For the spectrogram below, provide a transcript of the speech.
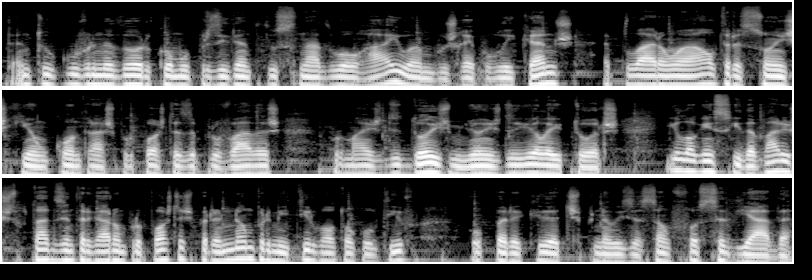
Tanto o governador como o presidente do Senado do Ohio, ambos republicanos, apelaram a alterações que iam contra as propostas aprovadas por mais de 2 milhões de eleitores. E logo em seguida, vários deputados entregaram propostas para não permitir o autocultivo ou para que a despenalização fosse adiada.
